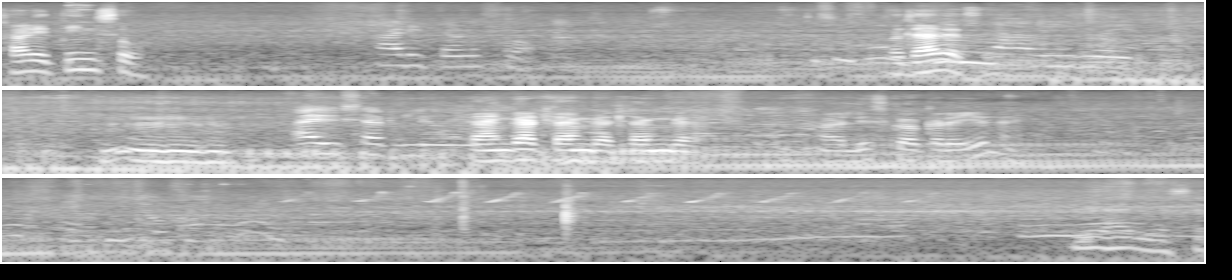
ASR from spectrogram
સાડી તીનસો સાડી ત્રણસો વધારે છે હમ. આવી શર્ટ લેવું ટાંગા ટાંગા ટાંગા હા ડિસ્કો કરાઈએ ને બે હારી છે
